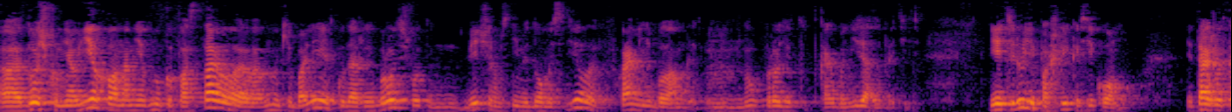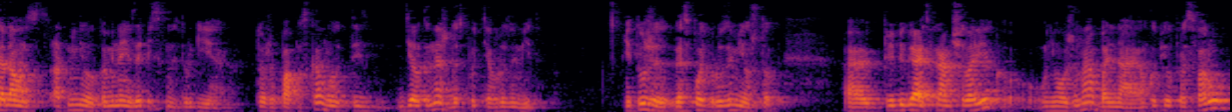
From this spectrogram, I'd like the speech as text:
дочка у меня уехала, она мне внуков оставила, внуки болеют, куда же их бросишь, вот вечером с ними дома сидела, в храме не была. Он говорит, ну, вроде тут как бы нельзя запретить. И эти люди пошли косяком. И также вот когда он отменил упоминание записок на литургии, тоже папа сказал, ну ты делай, знаешь, Господь тебя вразумит. И тут же Господь вразумил, что э, прибегает в храм человек, у него жена больная, он купил просфору,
